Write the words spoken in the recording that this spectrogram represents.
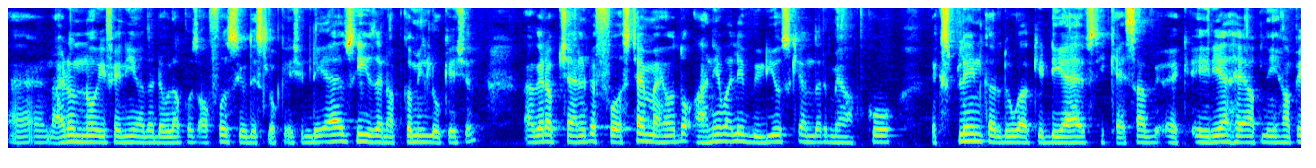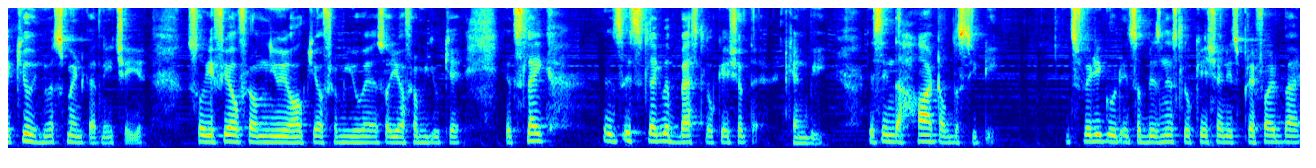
And I don't know if any other developers offers you this location. DIFC is an upcoming location. अगर आप चैनल पे फर्स्ट टाइम आए हो तो आने वाले वीडियोस के अंदर मैं आपको एक्सप्लेन कर दूंगा कि डी कैसा एक एरिया है आपने यहाँ पे क्यों इन्वेस्टमेंट करनी चाहिए so if you are from New York you are from U S और you are from U K it's like it's it's like the best location it can be it's in the heart of the city it's very good it's a business location is preferred by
